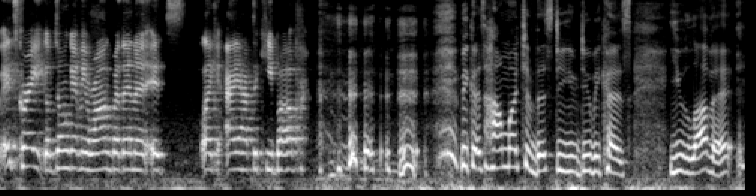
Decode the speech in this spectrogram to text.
it's great. Don't get me wrong, but then it's like I have to keep up. because how much of this do you do because you love it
